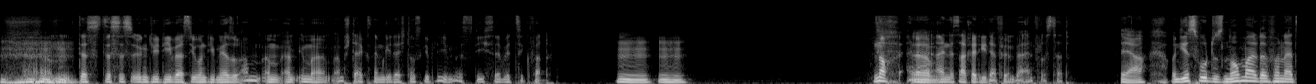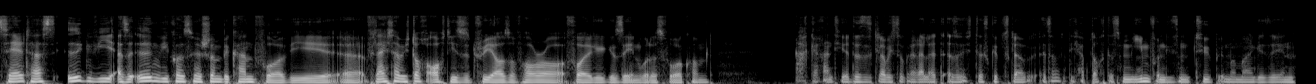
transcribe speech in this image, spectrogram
ähm, das, das ist irgendwie die Version, die mir so am, am, am, immer am stärksten im Gedächtnis geblieben ist, die ich sehr witzig fand. Mhm, mh. Noch eine, ähm, eine Sache, die der Film beeinflusst hat. Ja, und jetzt, wo du es nochmal davon erzählt hast, irgendwie, also irgendwie kommt es mir schon bekannt vor, wie, äh, vielleicht habe ich doch auch diese Treehouse of Horror Folge gesehen, wo das vorkommt. Ach, garantiert, das ist, glaube ich, sogar relativ, also ich, das gibt's, glaube ich, also ich habe doch das Meme von diesem Typ immer mal gesehen,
